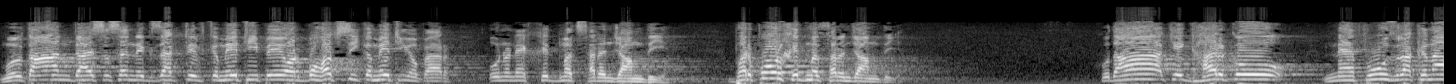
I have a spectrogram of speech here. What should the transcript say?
मुल्तान डायसिसन एग्जेक्टिव कमेटी पे और बहुत सी कमेटियों पर उन्होंने खिदमत सरंजाम दी है। भरपूर खिदमत सरंजाम दी है। खुदा के घर को महफूज रखना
